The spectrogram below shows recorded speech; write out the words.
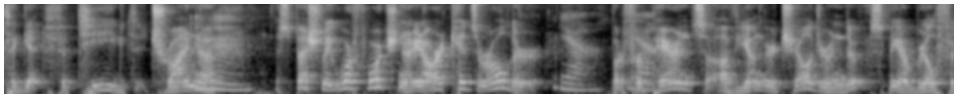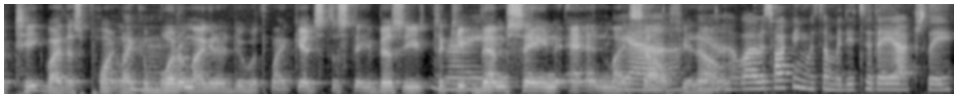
to get fatigued trying to mm-hmm. especially we're fortunate you know our kids are older yeah but for yeah. parents of younger children there must be a real fatigue by this point like mm-hmm. what am i going to do with my kids to stay busy to right. keep them sane and myself yeah, you know yeah. well i was talking with somebody today actually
